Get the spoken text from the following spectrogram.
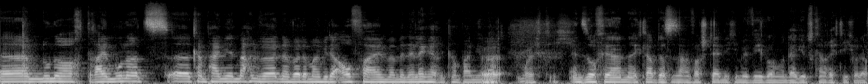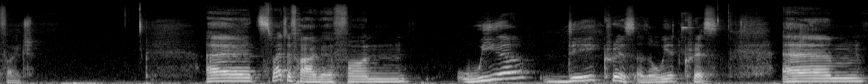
ähm, nur noch drei Monatskampagnen äh, machen würden, dann würde man wieder auffallen, wenn man eine längere Kampagne macht. richtig. Insofern, ich glaube, das ist einfach ständig in Bewegung und da gibt es kein richtig oder falsch. Äh, zweite Frage von Weird Chris, also Weird Chris. Ähm,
